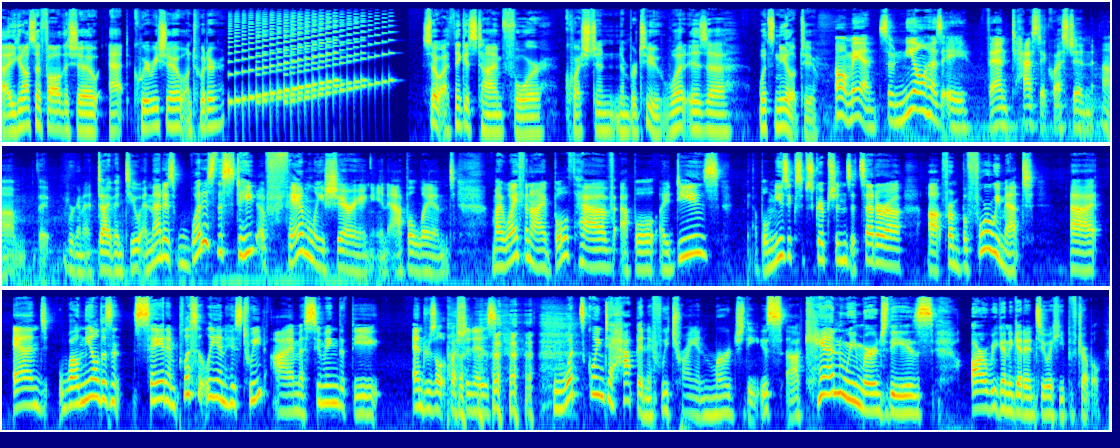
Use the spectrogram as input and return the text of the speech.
Uh, you can also follow the show at Query Show on Twitter. So I think it's time for question number two. What is uh what's Neil up to? Oh man, so Neil has a fantastic question um, that we're going to dive into, and that is what is the state of family sharing in Apple Land? My wife and I both have Apple IDs, Apple Music subscriptions, etc., uh, from before we met. Uh, and while Neil doesn't say it implicitly in his tweet, I'm assuming that the end result question is what's going to happen if we try and merge these? Uh, can we merge these? Are we going to get into a heap of trouble?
